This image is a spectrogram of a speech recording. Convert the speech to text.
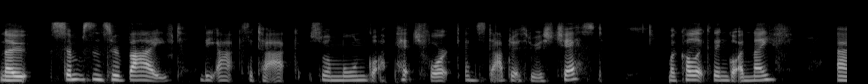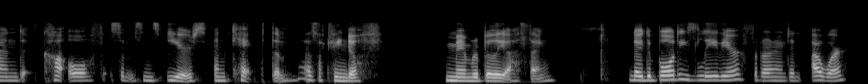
Now, Simpson survived the axe attack, so Mone got a pitchfork and stabbed it through his chest. McCulloch then got a knife and cut off Simpson's ears and kept them as a kind of memorabilia thing. Now, the bodies lay there for around an hour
